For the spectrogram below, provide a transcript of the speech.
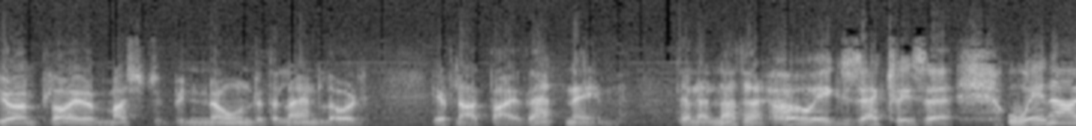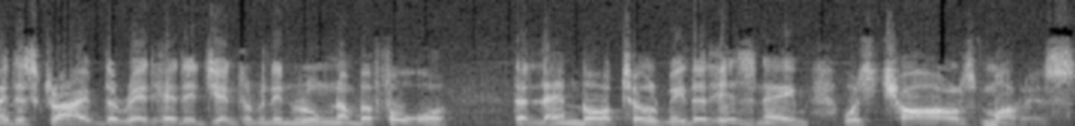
Your employer must have been known to the landlord. If not by that name, then another. Oh, exactly, sir. When I described the red-headed gentleman in room number four, the landlord told me that his name was Charles Morris.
